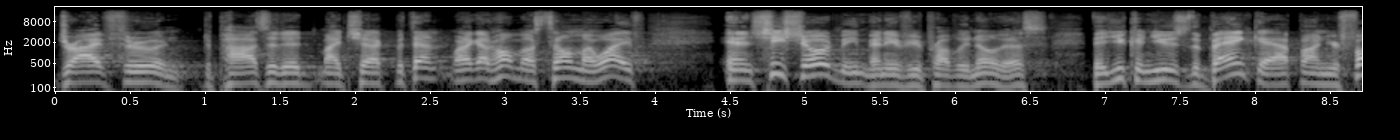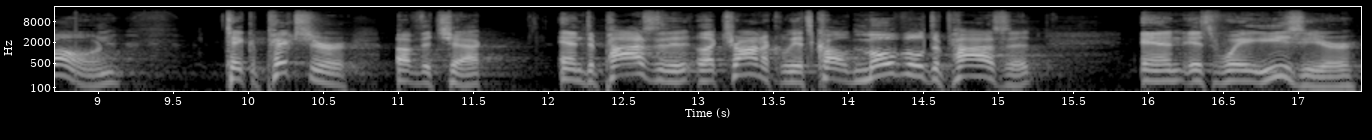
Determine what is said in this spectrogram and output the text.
drive through and deposited my check. But then when I got home, I was telling my wife, and she showed me, many of you probably know this, that you can use the bank app on your phone, take a picture of the check, and deposit it electronically. It's called mobile deposit, and it's way easier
